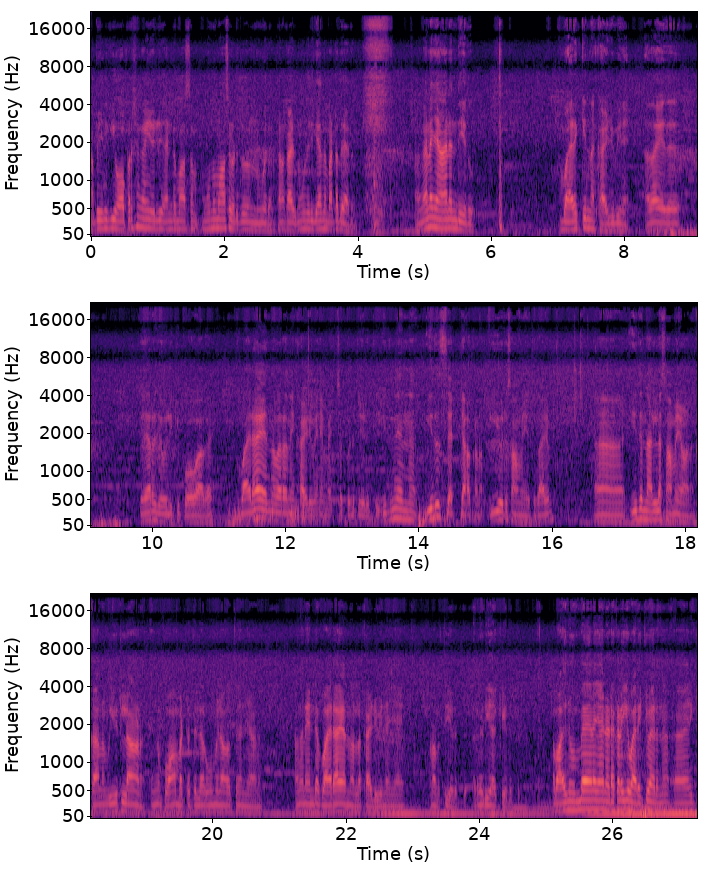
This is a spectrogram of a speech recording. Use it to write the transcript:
അപ്പോൾ എനിക്ക് ഓപ്പറേഷൻ കഴിഞ്ഞ് ഒരു രണ്ട് മാസം മൂന്ന് മാസം എടുത്തത് നൂരം കാരണം കഴി- പട്ടത്തിലായിരുന്നു അങ്ങനെ ഞാൻ എന്ത് ചെയ്തു? വരയ്ക്കുന്ന കഴിവിനെ അതായത് വേറെ ജോലിക്ക് പോവാതെ വര എന്ന് പറയുന്ന ഈ കഴിവിനെ മെച്ചപ്പെടുത്തിയെടുത്ത് ഇതിൽ നിന്ന് ഇത് സെറ്റാക്കണം ഈ ഒരു സമയത്ത്. കാര്യം ഇത് നല്ല സമയമാണ്. കാരണം വീട്ടിലാണ് എങ്ങും പോകാൻ പറ്റത്തില്ല റൂമിനകത്ത് തന്നെയാണ്. അങ്ങനെ എന്റെ വര എന്നുള്ള കഴിവിനെ ഞാൻ ഉണർത്തിയെടുത്ത് റെഡിയാക്കിയെടുത്ത് അപ്പോൾ അതിന് മുമ്പേ തന്നെ ഞാൻ ഇടയ്ക്കിടയ്ക്ക് വരയ്ക്കുമായിരുന്നു. എനിക്ക്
